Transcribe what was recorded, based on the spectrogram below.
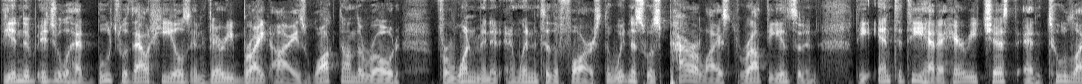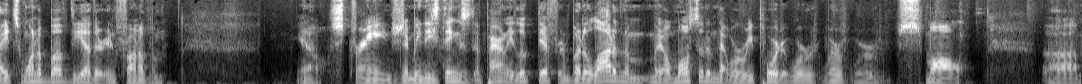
The individual had boots without heels and very bright eyes, walked on the road for one minute, and went into the forest. The witness was paralyzed throughout the incident. The entity had a hairy chest and two lights, one above the other, in front of him you know, strange. I mean, these things apparently look different, but a lot of them, you know, most of them that were reported were were, were small. Uh,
